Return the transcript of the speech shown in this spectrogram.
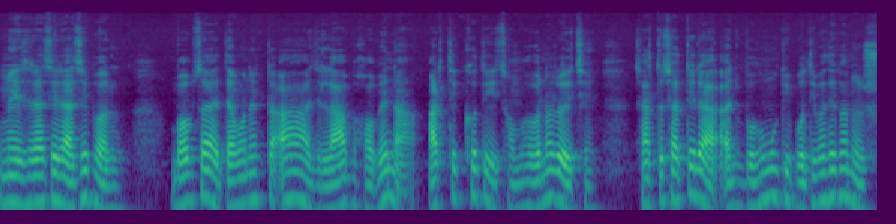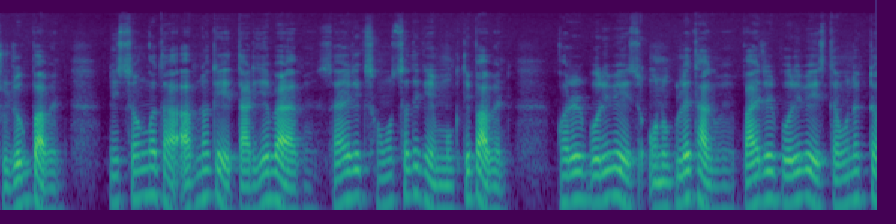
মেষ রাশির রাশিফল, ব্যবসায় তেমন একটা আজ লাভ হবে না। আর্থিক ক্ষতির সম্ভাবনা রয়েছে। ছাত্রছাত্রীরা আজ বহুমুখী প্রতিভা দেখানোর সুযোগ পাবেন। নিঃসঙ্গতা আপনাকে তাড়িয়ে বেড়াবে। শারীরিক সমস্যা থেকে মুক্তি পাবেন। ঘরের পরিবেশ অনুকূলে থাকবে। বাইরের পরিবেশ তেমন একটা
